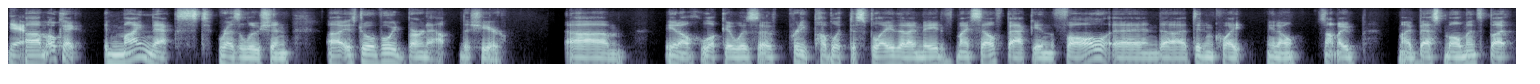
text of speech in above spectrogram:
Yeah. um, okay. In my next resolution uh, is to avoid burnout this year. Um, you know, look, it was a pretty public display that I made of myself back in the fall, and uh, it didn't quite, you know, it's not my my best moments, but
